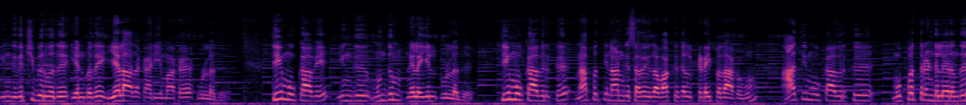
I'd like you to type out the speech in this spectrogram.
இங்கு வெற்றி பெறுவது என்பது இயலாத காரியமாக உள்ளது. திமுகவே இங்கு முந்தும் நிலையில் உள்ளது. திமுகவிற்கு நாற்பத்தி நான்கு சதவீத வாக்குகள் கிடைப்பதாகவும் அதிமுகவிற்கு முப்பத்தி ரெண்டிலிருந்து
